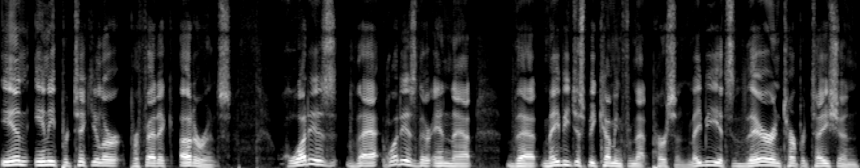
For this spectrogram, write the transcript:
in any particular prophetic utterance. What is that? What is there in that that maybe just be coming from that person? Maybe it's their interpretation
